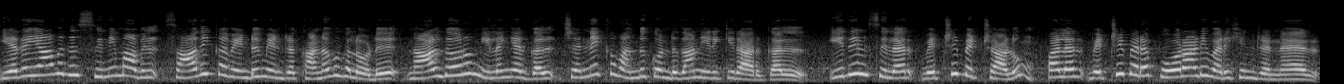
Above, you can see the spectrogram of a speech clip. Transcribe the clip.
எதையாவது சினிமாவில் சாதிக்க வேண்டும் என்ற கனவுகளோடு நாள்தோறும் இளைஞர்கள் சென்னைக்கு வந்து கொண்டுதான் இருக்கிறார்கள். இதில் சிலர் வெற்றி பெற்றாலும் பலர் வெற்றி பெற போராடி வருகின்றனர்.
